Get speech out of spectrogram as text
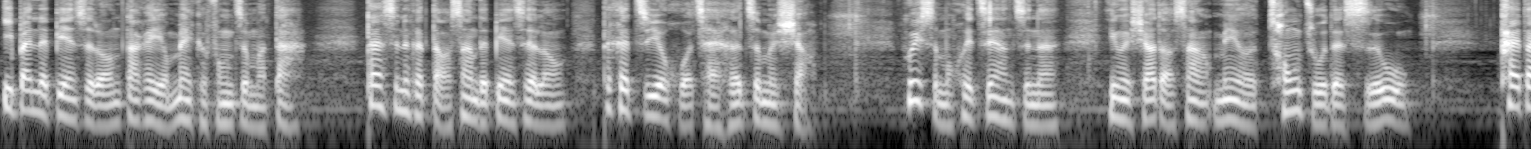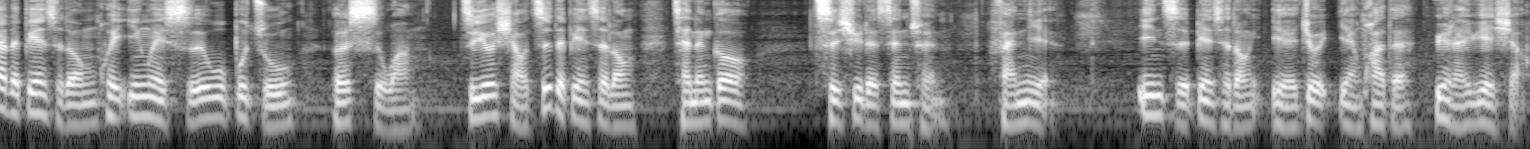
一般的变色龙大概有麦克风这么大。但是那个岛上的变色龙大概只有火柴盒这么小，为什么会这样子呢？因为小岛上没有充足的食物，太大的变色龙会因为食物不足而死亡，只有小只的变色龙才能够持续的生存繁衍，因此变色龙也就演化得越来越小。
